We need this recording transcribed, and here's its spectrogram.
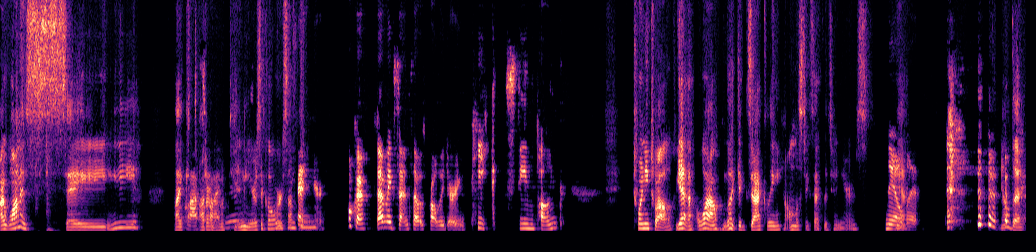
I want to say like I don't know, years? ten years ago or something. Okay, that makes sense. That was probably during peak steampunk. 2012. Yeah. Wow. Like exactly, almost exactly 10 years. Nailed yeah. it. Nailed it.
